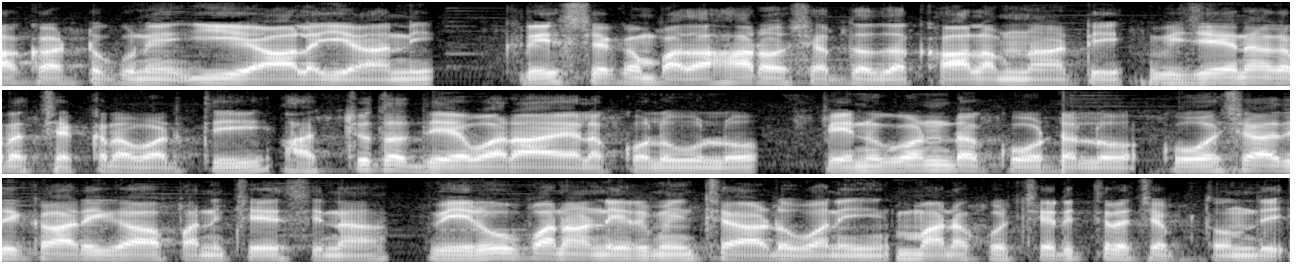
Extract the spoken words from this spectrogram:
ఆకట్టుకునే ఈ ఆలయాన్ని క్రీస్తకం పదహారవ శతాబ్ద కాలం నాటి విజయనగర చక్రవర్తి అచ్యుత దేవరాయల కొలువులో పెనుగొండ కోటలో కోశాధికారిగా పనిచేసిన విరూపణ నిర్మించాడు అని మనకు చరిత్ర చెప్తుంది.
